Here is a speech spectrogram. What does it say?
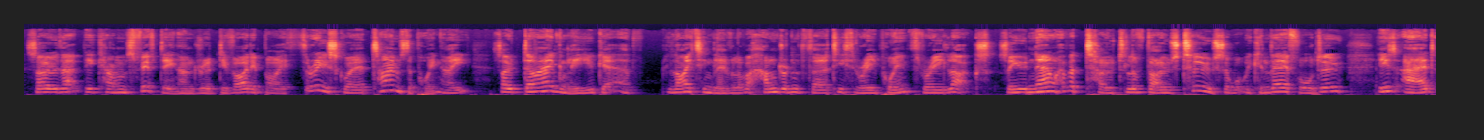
So that becomes 1500 divided by 3 squared times the 0.8. So diagonally you get a lighting level of 133.3 lux. So you now have a total of those two. So what we can therefore do is add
